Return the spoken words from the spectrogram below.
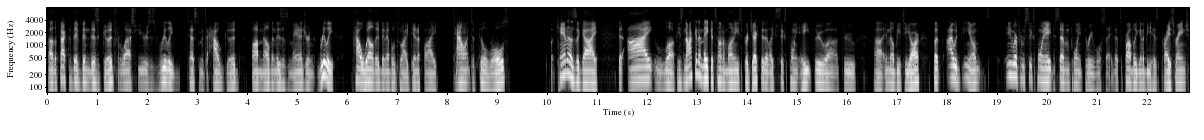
Uh, the fact that they've been this good for the last few years is really testament to how good Bob Melvin is as a manager and really how well they've been able to identify talent to fill roles. But Canha is a guy that I love. He's not going to make a ton of money. He's projected at like 6.8 through uh, through uh, MLBTR, but I would you know anywhere from 6.8 to 7.3 we'll say. That's probably going to be his price range.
